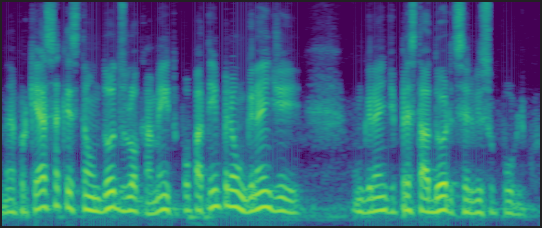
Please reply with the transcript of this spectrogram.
né? Porque essa questão do deslocamento, o Poupa Tempo é um grande um grande prestador de serviço público.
